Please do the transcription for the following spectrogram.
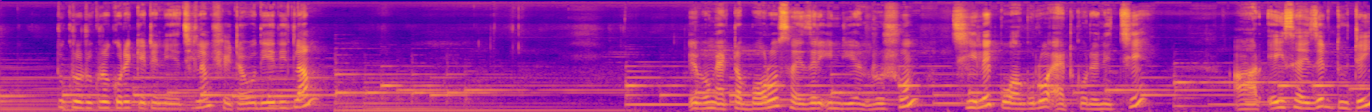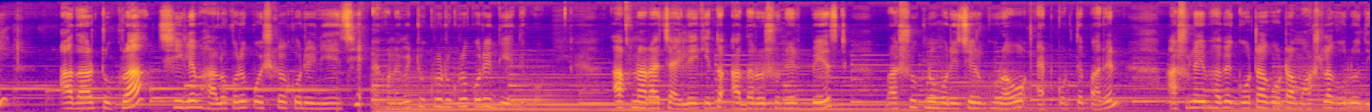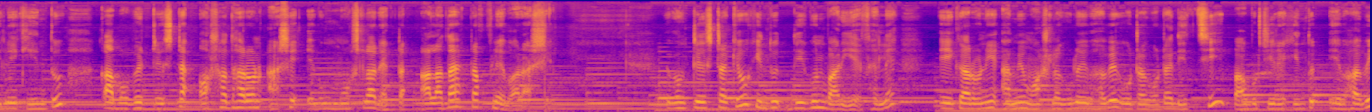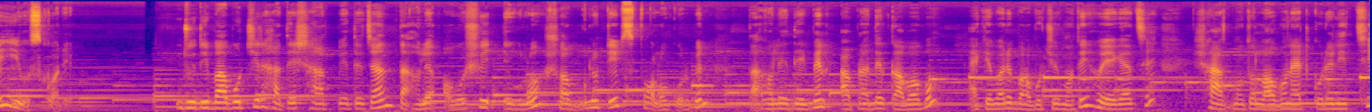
টুকরো টুকরো করে কেটে নিয়েছিলাম, সেটাও দিয়ে দিলাম। এবং একটা বড় সাইজের ইন্ডিয়ান রসুন ছিলে কোয়াগুলো অ্যাড করে নিচ্ছি। আর এই সাইজের দুইটাই আদার টুকরা ছিলে ভালো করে পরিষ্কার করে নিয়েছি। এখন আমি টুকরো টুকরো করে দিয়ে দেব। আপনারা চাইলে কিন্তু আদা রসুনের পেস্ট বা শুকনো মরিচের গুঁড়াও অ্যাড করতে পারেন। আসলে এইভাবে গোটা গোটা মশলাগুলো দিলে কিন্তু কাবাবের টেস্টটা অসাধারণ আসে এবং মশলার একটা আলাদা একটা ফ্লেভার আসে। এবং টেস্টটাকেও কিন্তু দ্বিগুণ বাড়িয়ে ফেলে। এই কারণে আমি মশলাগুলো এভাবে গোটা গোটা দিচ্ছি। বাবুর্চিরা কিন্তু এভাবেই ইউজ করে। যদি বাবুর্চির হাতে স্বাদ পেতে চান, তাহলে অবশ্যই এগুলো সবগুলো টিপস ফলো করবেন। তাহলে দেখবেন আপনাদের কাবাবও একেবারে বাবুর্চির মতোই হয়ে গেছে। স্বাদ মতো লবণ অ্যাড করে নিচ্ছি।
